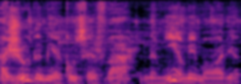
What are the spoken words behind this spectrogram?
Ajuda-me a conservar na minha memória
